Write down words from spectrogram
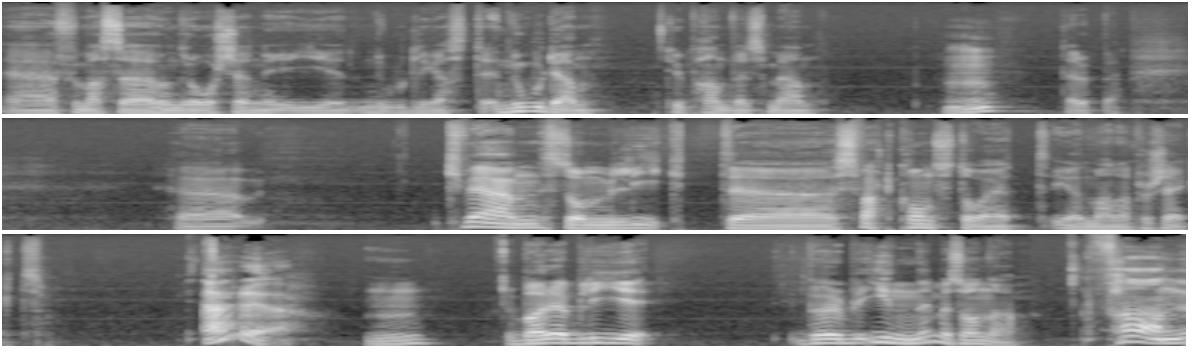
eh, för massa hundra år sedan i nordligaste Norden. Typ handelsmän Mm. där uppe. Eh, Kvän som likt eh, svartkonst då ett enmannaprojekt. Är det? Mm. Det börjar bli, börjar bli inne med sådana. Fan, nu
